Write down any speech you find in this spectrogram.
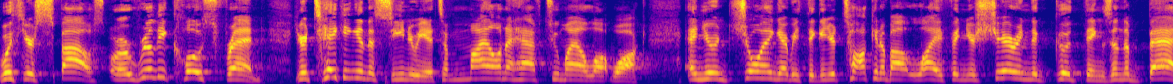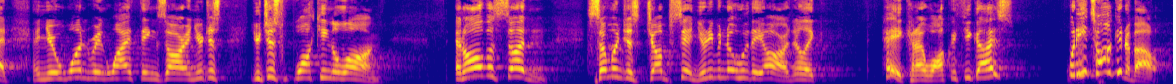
with your spouse or a really close friend, you're taking in the scenery, it's a mile and a half, two mile walk, and you're enjoying everything, and you're talking about life, and you're sharing the good things and the bad, and you're wondering why things are, and you're just, you're just walking along. And all of a sudden, someone just jumps in. You don't even know who they are. And they're like, hey, can I walk with you guys? What are you talking about?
